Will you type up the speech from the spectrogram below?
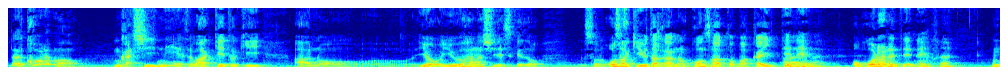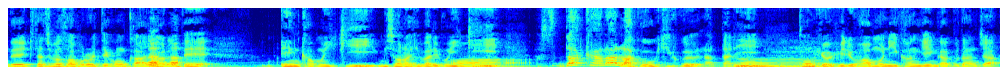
だからこれも昔ね若い時あのよう言う話ですけどその尾崎豊のコンサートばっかり行ってね、怒られてね。で北島三郎行ってこんか言われて演歌も行き美空ひばりも行きだから落語聞くようになったり東京フィルハーモニー管弦楽団じゃ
